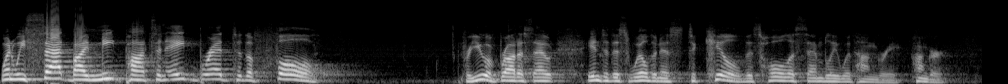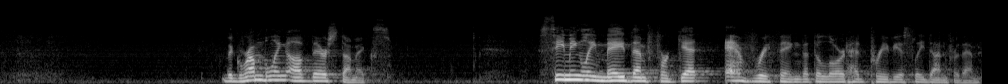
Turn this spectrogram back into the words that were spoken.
when we sat by meat pots and ate bread to the full. For you have brought us out into this wilderness to kill this whole assembly with hungry, hunger. The grumbling of their stomachs seemingly made them forget everything that the Lord had previously done for them.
